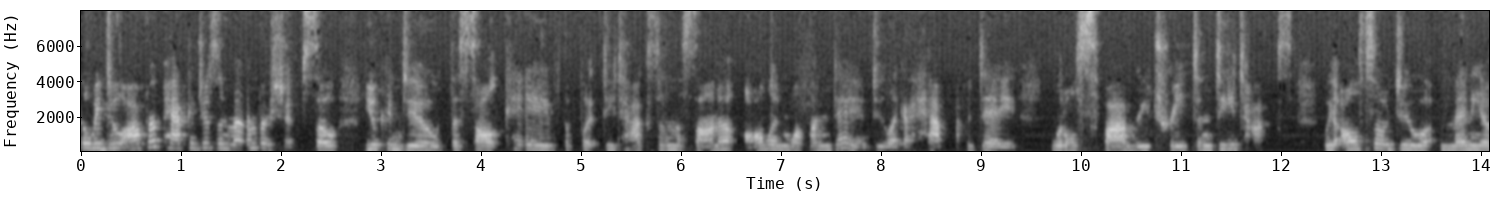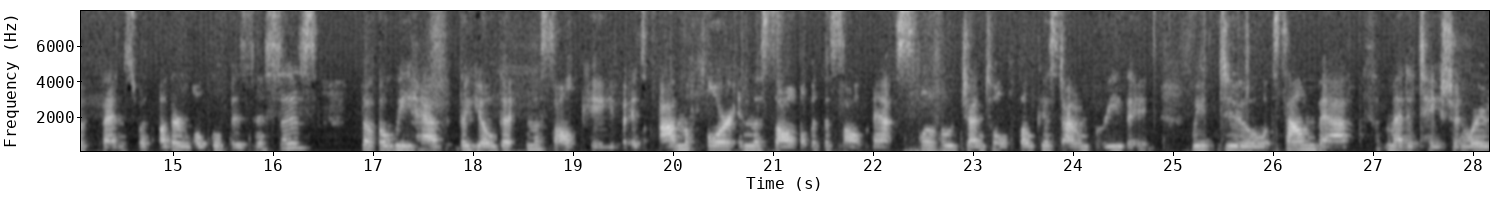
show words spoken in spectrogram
so we do offer packages and memberships. So you can do the salt cave, the foot detox, and the sauna all in one day and do like a half a day little spa retreat and detox. We also do many events with other local businesses. So we have the yoga in the salt cave. It's on the floor in the salt with the salt mat, slow, gentle, focused on breathing. We do sound bath meditation where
